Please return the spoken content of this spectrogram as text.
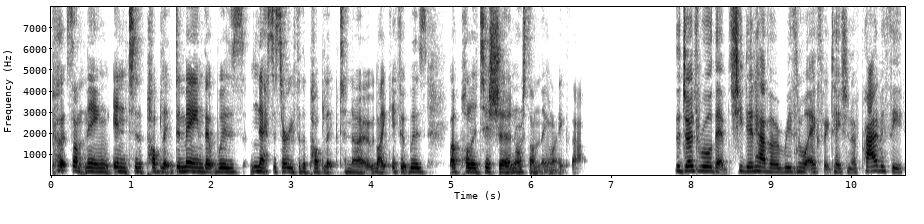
put something into the public domain that was necessary for the public to know, like if it was a politician or something like that. The judge ruled that she did have a reasonable expectation of privacy.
